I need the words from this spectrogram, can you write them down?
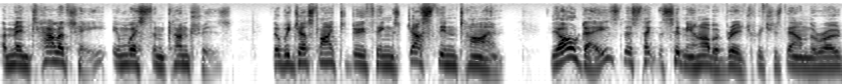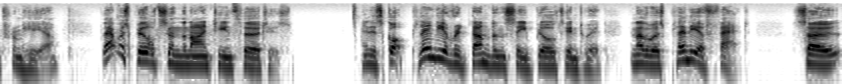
a mentality in Western countries that we just like to do things just in time. The old days, let's take the Sydney Harbour Bridge, which is down the road from here. That was built in the 1930s, and it's got plenty of redundancy built into it. In other words, plenty of fat. So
